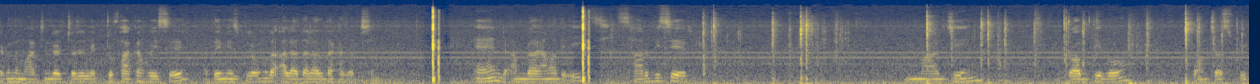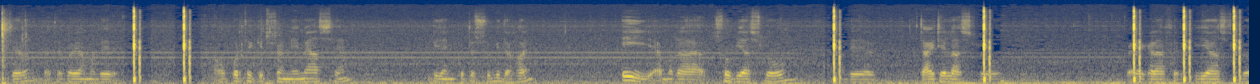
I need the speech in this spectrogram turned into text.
এটা কিন্তু একটু ফাঁকা হয়েছে, তাতে ইমেজগুলো আলাদা আলাদা দেখা যাচ্ছে। অ্যান্ড আমরা আমাদের এই সার্ভিসের মার্জিন ড্রপ দিব পঞ্চাশ পিক্সেল যাতে করে আমাদের উপর থেকে কিছুটা নেমে আসে ডিজাইন করতে সুবিধা হয়। এই আমরা ছবি আসলো, আমাদের টাইটেল আসলো প্যারাগ্রাফের ইয়ে আসলো।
